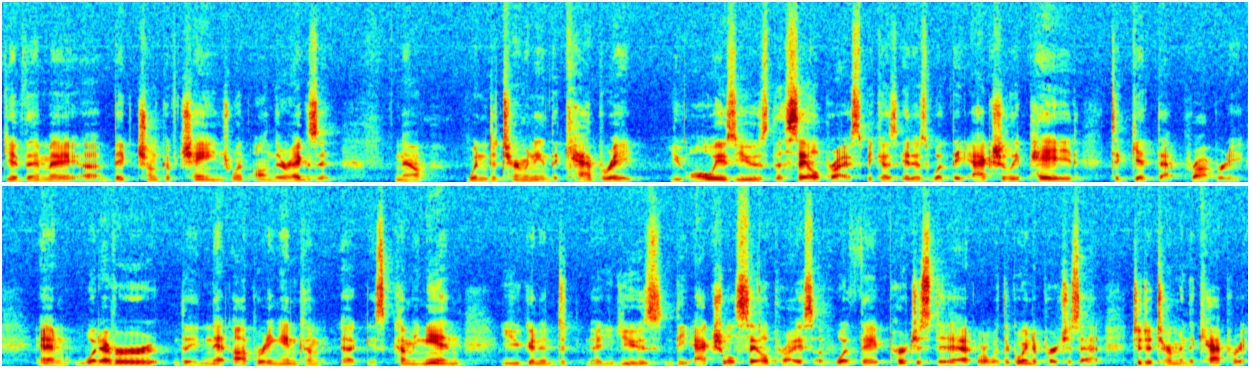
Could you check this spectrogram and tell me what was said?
give them a, a big chunk of change when on their exit. Now, when determining the cap rate, you always use the sale price because it is what they actually paid to get that property. And whatever the net operating income uh, is coming in, you're going to uh, use the actual sale price of what they purchased it at or what they're going to purchase at to determine the cap rate,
